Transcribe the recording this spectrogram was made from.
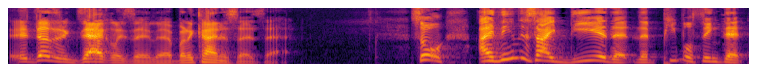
it doesn't exactly say that, but it kind of says that. So I think this idea that that people think that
